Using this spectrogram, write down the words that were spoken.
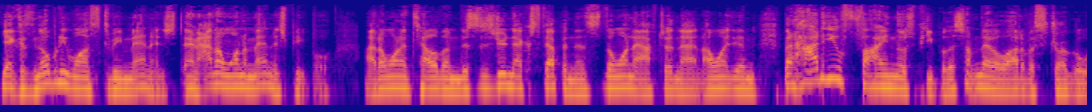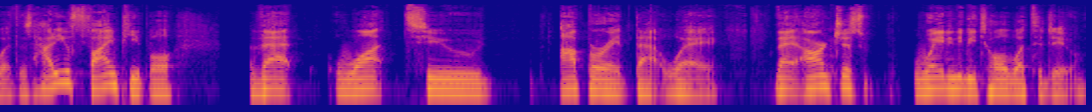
yeah, because nobody wants to be managed. And I don't want to manage people. I don't want to tell them this is your next step and this is the one after that. I want them, but how do you find those people? That's something that a lot of us struggle with is how do you find people that want to operate that way that aren't just waiting to be told what to do?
